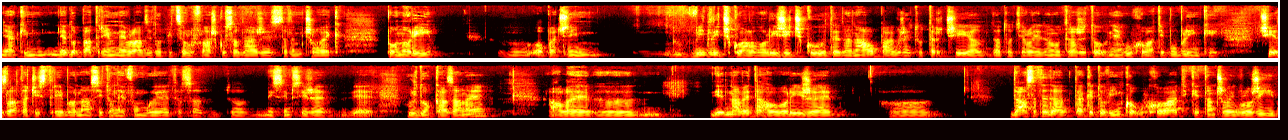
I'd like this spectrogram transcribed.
nejakým nedopatrením nevládze dopiť celú flašku, sa dá, že sa ten človek ponorí e, opačným vidličku alebo lyžičku, teda naopak, že tu trčí a to telo ide donútra, že to nejak uchováte bublinky. Či je zlata, či strieborná, asi to nefunguje, to, sa, to myslím si, že je už dokázané. Ale e, jedna veta hovorí, že e, Dá sa teda takéto vínko uchovať, keď tam človek vloží e,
